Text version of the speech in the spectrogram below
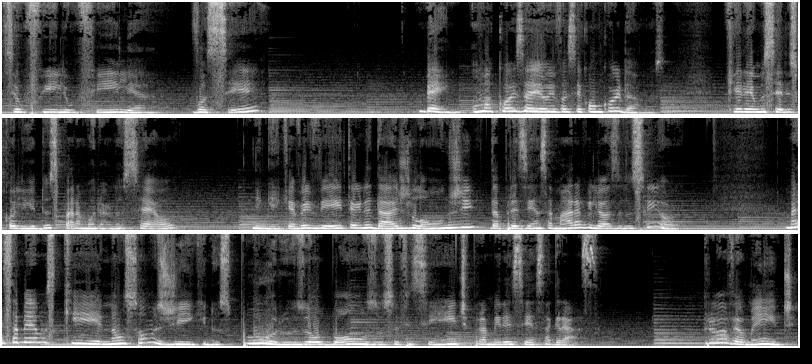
seu filho ou filha? Você? Bem, uma coisa eu e você concordamos. Queremos ser escolhidos para morar no céu. Ninguém quer viver a eternidade longe da presença maravilhosa do Senhor. Mas sabemos que não somos dignos, puros ou bons o suficiente para merecer essa graça. Provavelmente,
